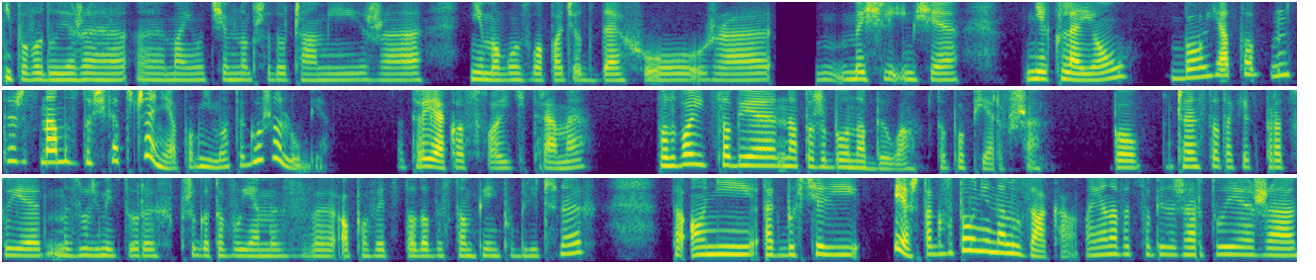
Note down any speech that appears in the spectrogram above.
i powoduje, że e, mają ciemno przed oczami, że nie mogą złapać oddechu, że myśli im się nie kleją, bo ja to też znam z doświadczenia, pomimo tego, że lubię. To jak oswoić tremę? Pozwolić sobie na to, żeby ona była, to po pierwsze. Bo często, tak jak pracuję z ludźmi, których przygotowujemy w opowiedz to do wystąpień publicznych, to oni tak by chcieli, wiesz, tak zupełnie na luzaka. A ja nawet sobie żartuję, że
